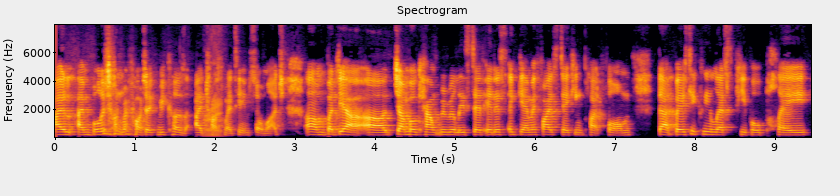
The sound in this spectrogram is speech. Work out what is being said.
I, am bullish on my project because I trust right. my team so much. Um, but yeah, uh, Jambo Camp, we released it. It is a gamified staking platform that basically lets people play,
